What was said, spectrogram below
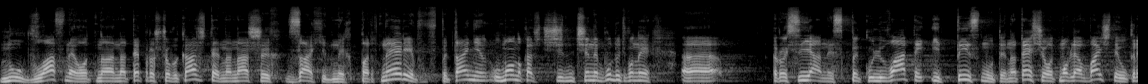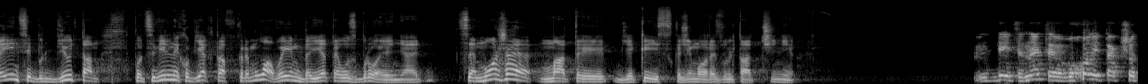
ну власне, от на, на те, про що ви кажете, на наших західних партнерів в питанні, умовно кажучи, чи, чи не будуть вони. Е, Росіяни спекулювати і тиснути на те, що от, мовляв, бачите, українці б'ють там по цивільних об'єктах в Криму, а ви їм даєте озброєння. Це може мати якийсь, скажімо, результат чи ні? Дивіться, знаєте, виходить так, що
